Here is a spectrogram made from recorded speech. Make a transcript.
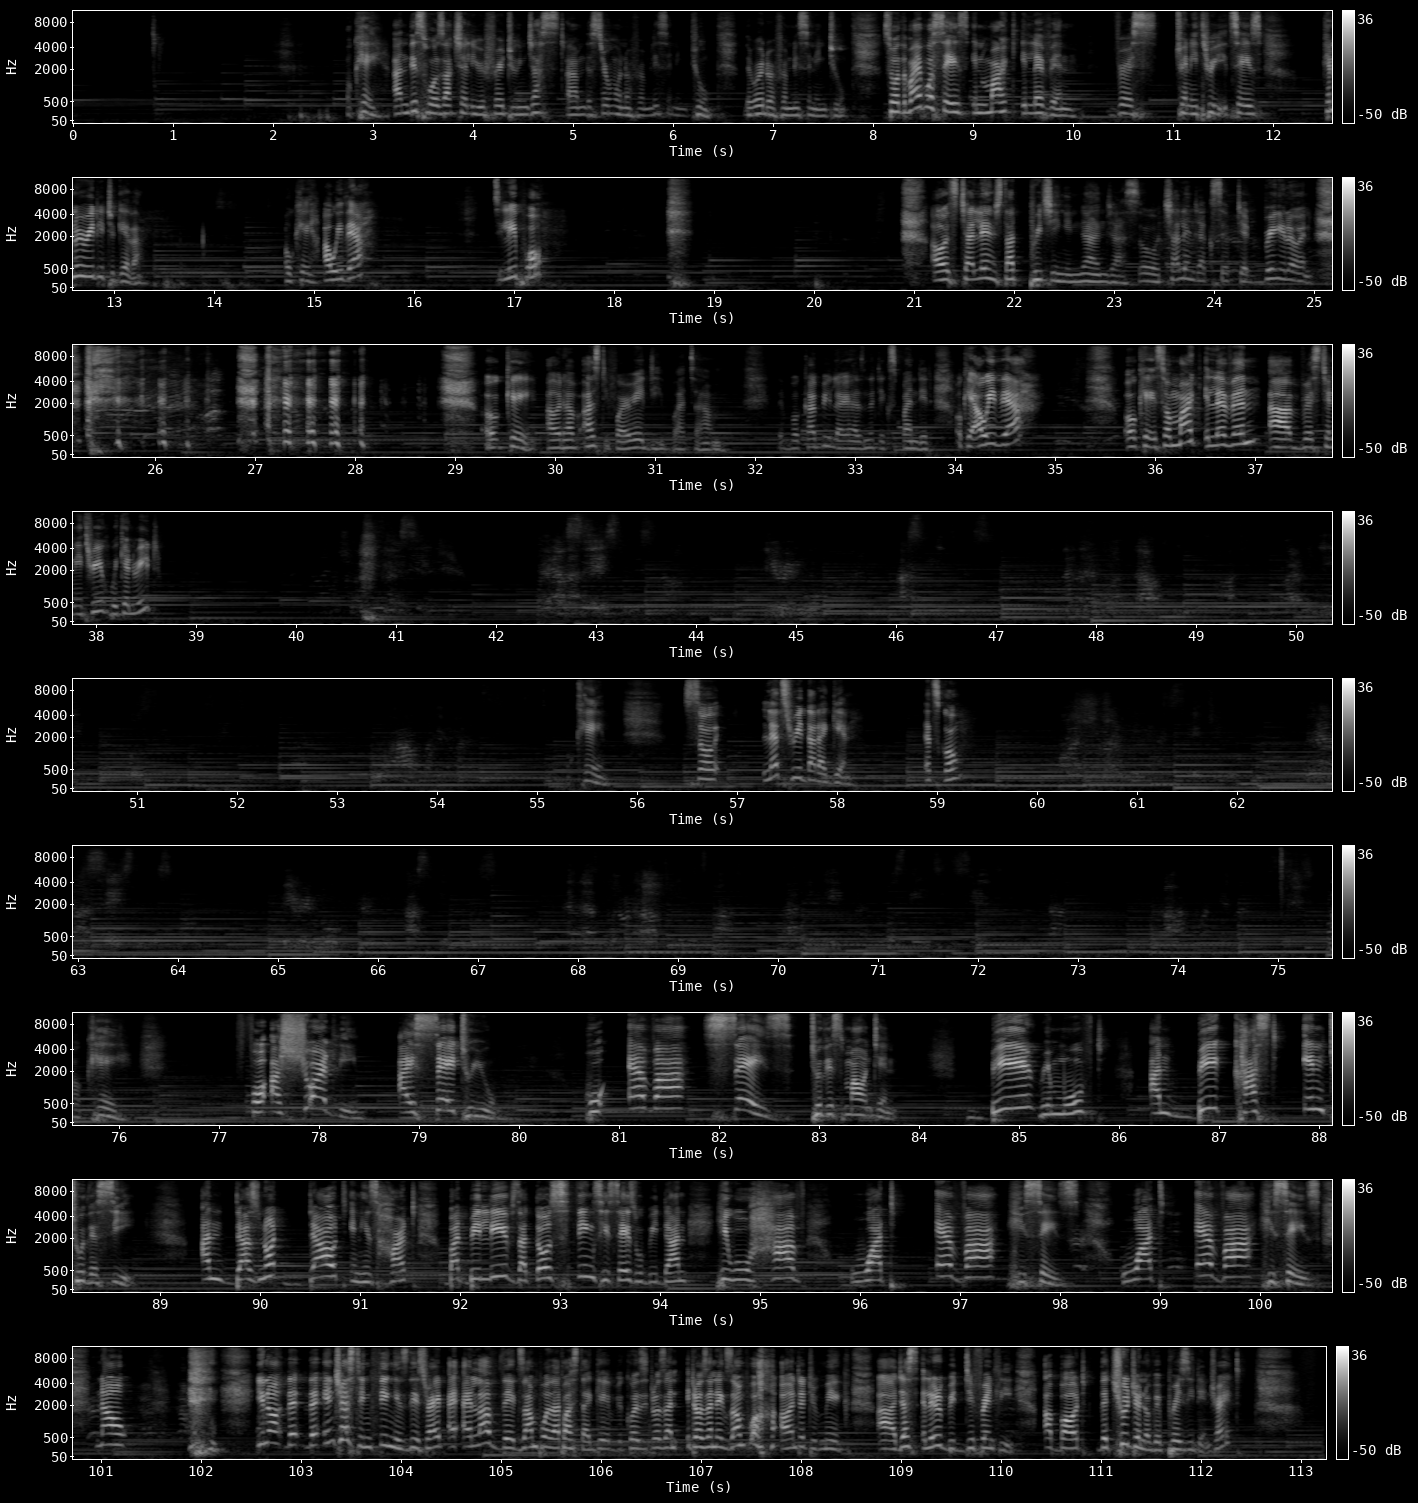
Okay, and this was actually referred to in just um, the sermon from listening to, the word from listening to. So, the Bible says in Mark 11, verse 23, it says, Can we read it together? Okay, are we there? Tilipo? I was challenged, start preaching in Nyanja. So, challenge accepted. Bring it on. okay, I would have asked if we're ready, but um, the vocabulary has not expanded. Okay, are we there? Okay, so Mark 11, uh, verse 23, we can read. Okay. So let's read that again. Let's go. Okay. For assuredly, I say to you, whoever says to this mountain, be removed and be cast into the sea, and does not doubt in his heart, but believes that those things he says will be done, he will have whatever he says. Whatever he says. Now, you know the, the interesting thing is this right I, I, love the example that pastor gave because it was an it was an example i wanted to make uh, just a little bit differently about the children of a president right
